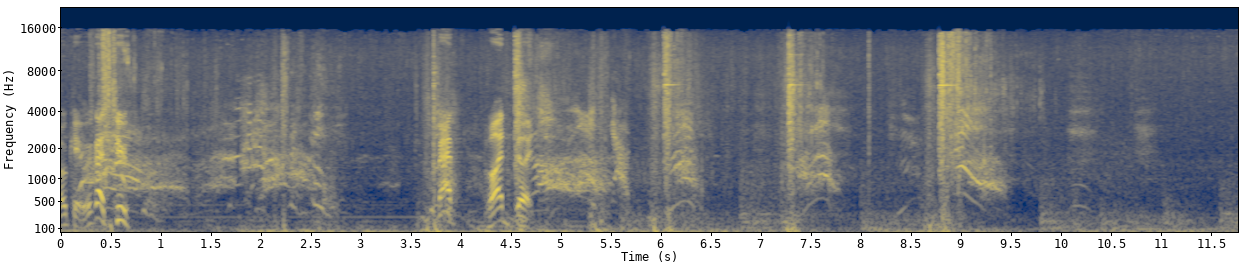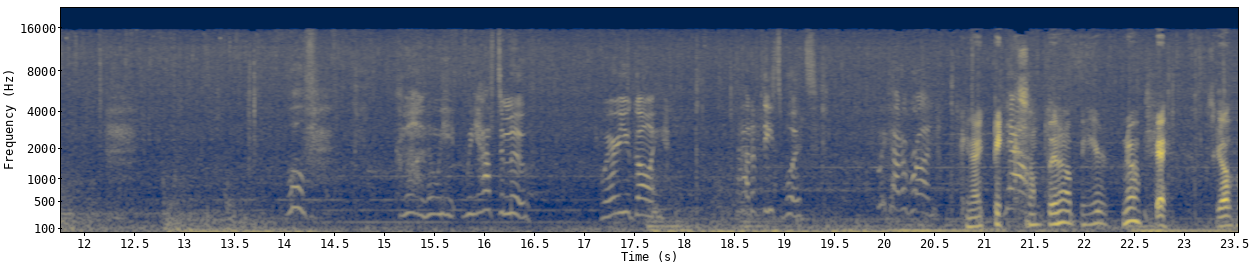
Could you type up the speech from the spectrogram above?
Okay, we got two. Bad Blood Dutch. Where are you going? Out of these woods. We gotta run. Can I pick Now. something up here? No? Okay, let's go.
